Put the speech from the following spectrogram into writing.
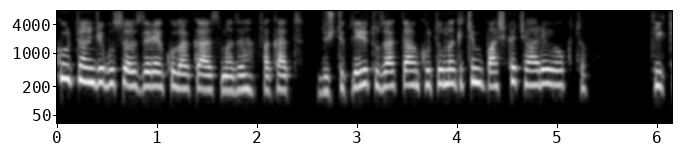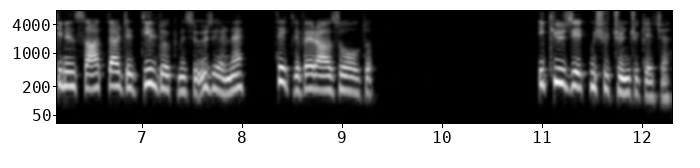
Kurt önce bu sözlere kulak asmadı fakat düştükleri tuzaktan kurtulmak için başka çare yoktu. Tilkinin saatlerce dil dökmesi üzerine teklife razı oldu. 273. Gece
